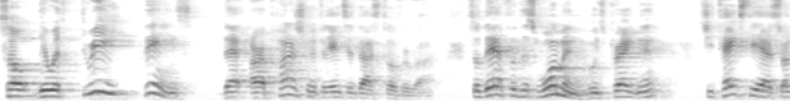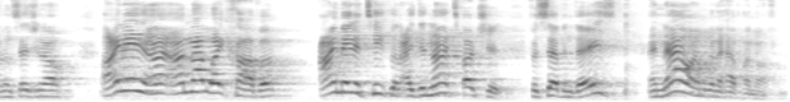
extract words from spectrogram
So there were three things that are a punishment for the Eitz HaDaas Tovara. So therefore, this woman who's pregnant, she takes the esrog and says, you know, I didn't, I, am not like Chava. I made a tikkun. I did not touch it for seven days, and now I'm going to have hanafim.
